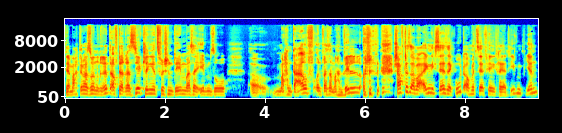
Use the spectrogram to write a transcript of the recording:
der macht immer so einen Ritt auf der Rasierklinge zwischen dem, was er eben so äh, machen darf und was er machen will und schafft es aber eigentlich sehr, sehr gut, auch mit sehr vielen kreativen Bieren.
